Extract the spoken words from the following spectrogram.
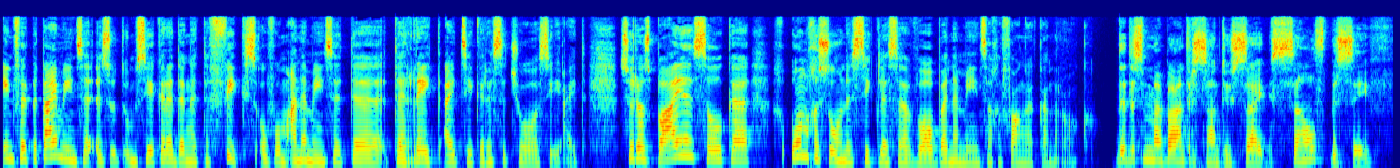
en vir party mense is dit om sekere dinge te fix of om ander mense te te red uit sekere situasie uit. So daar's baie sulke ongesonde siklusse waarbinne mense gevange kan raak. Dit is vir my baie interessant hoe sy self besef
